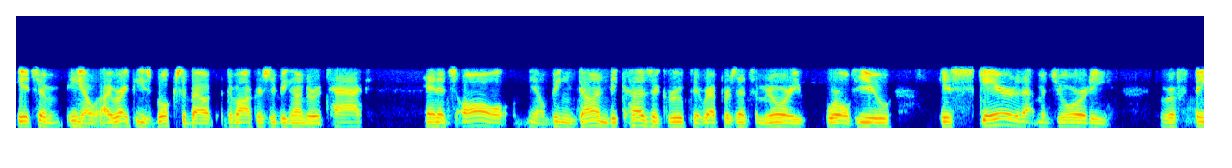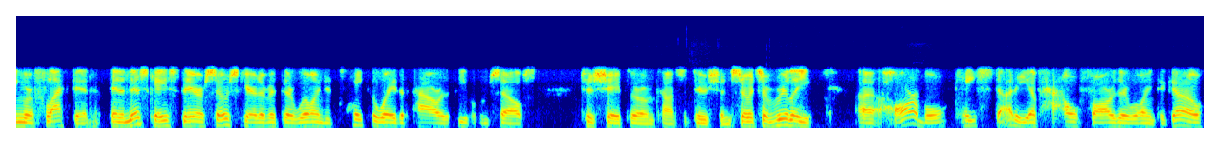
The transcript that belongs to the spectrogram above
it's a you know I write these books about democracy being under attack, and it's all you know being done because a group that represents a minority worldview is scared of that majority being reflected. And in this case, they are so scared of it they're willing to take away the power of the people themselves to shape their own constitution. So it's a really uh, horrible case study of how far they're willing to go.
